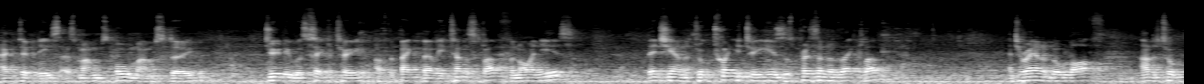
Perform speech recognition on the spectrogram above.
activities, as mums, all mums do, Judy was secretary of the Back Valley Tennis Club for nine years. Then she undertook 22 years as president of that club. And to round it all off, undertook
